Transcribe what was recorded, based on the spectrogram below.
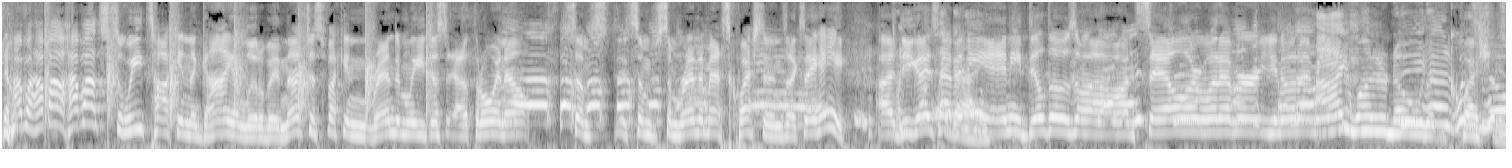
how about how about how about sweet talking the guy a little bit, not just fucking randomly just uh, throwing out some some some random ass questions like say, hey, uh, do you guys have any any dildos on, on sale or whatever? You know what I mean? I wanted to know the What's, question. what's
